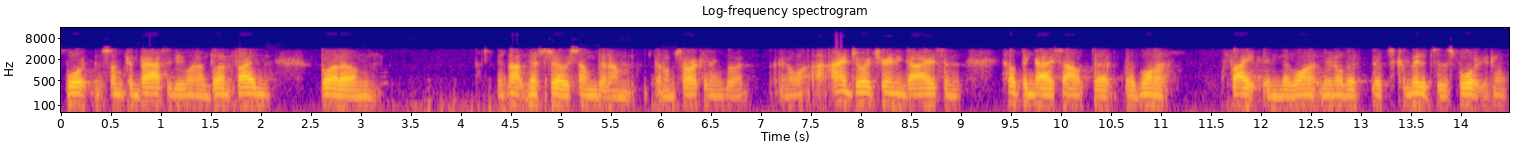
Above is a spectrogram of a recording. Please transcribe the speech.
sport in some capacity when I'm done fighting, but um, it's not necessarily something that I'm that I'm targeting. But you know, I, I enjoy training guys and helping guys out that that want to fight and that want you know that that's committed to the sport. You know,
